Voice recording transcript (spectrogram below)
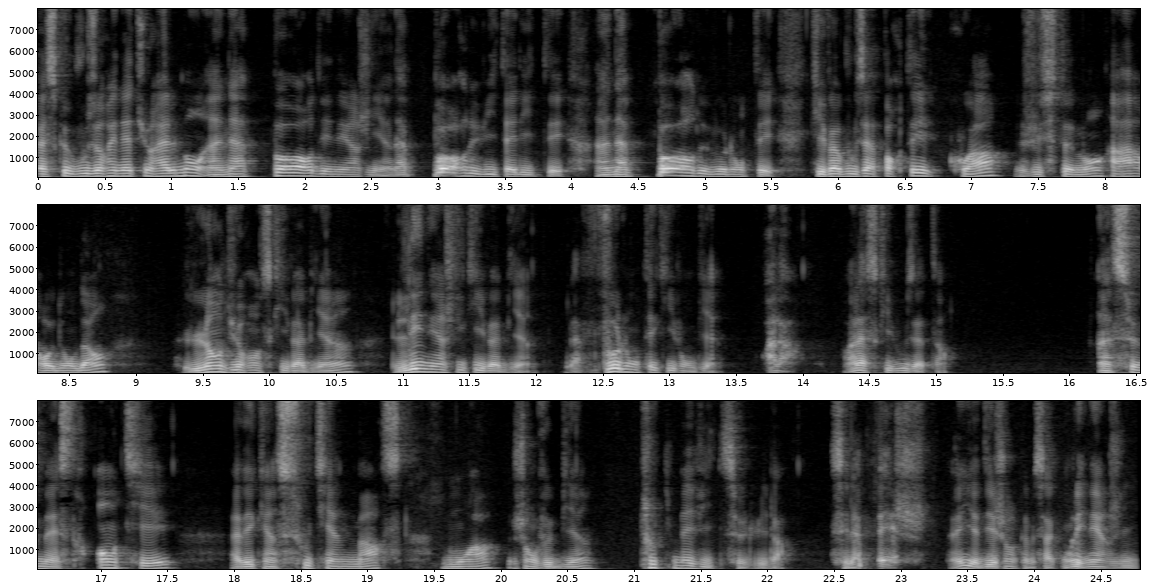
parce que vous aurez naturellement un apport d'énergie, un apport de vitalité, un apport de volonté, qui va vous apporter quoi Justement, ah, redondant, l'endurance qui va bien, l'énergie qui va bien, la volonté qui vont bien. Voilà, voilà ce qui vous attend. Un semestre entier avec un soutien de Mars, moi, j'en veux bien toute ma vie de celui-là. C'est la pêche. Il y a des gens comme ça qui ont l'énergie,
